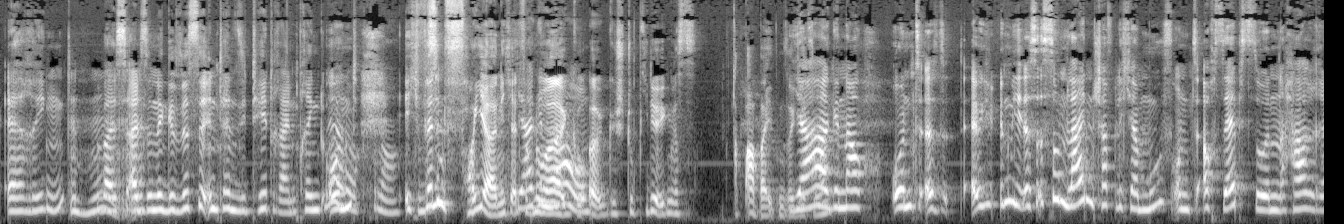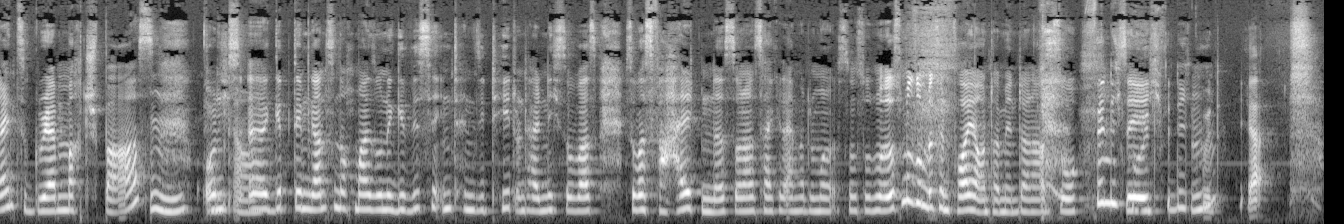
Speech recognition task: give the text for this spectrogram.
erregend, mhm. weil es also eine gewisse Intensität reinbringt. Ja, und genau. ich finde. Feuer, nicht einfach ja, genau. nur äh, stupide irgendwas abarbeiten, sag ich Ja, jetzt genau. Und äh, irgendwie, das ist so ein leidenschaftlicher Move und auch selbst so in Haare reinzugraben macht Spaß mhm, und äh, gibt dem Ganzen nochmal so eine gewisse Intensität und halt nicht sowas, sowas Verhaltenes, sondern zeigt halt einfach nur, dass man so ein bisschen Feuer unterm Hintern hat. So. Finde ich gut, finde ich mhm. gut. Ja.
